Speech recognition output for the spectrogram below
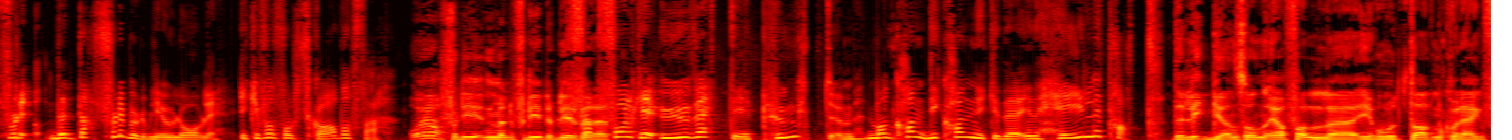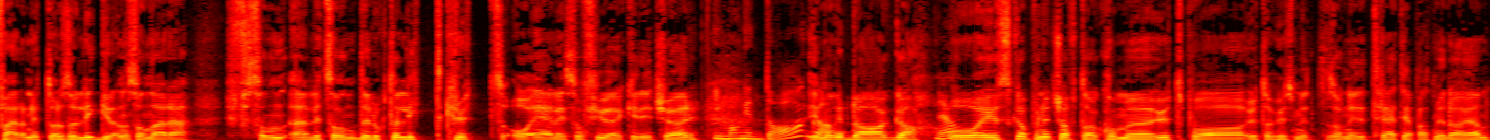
fordi, det er derfor det burde bli ulovlig. Ikke for at folk skader seg. Oh ja, fordi, men fordi det blir For at folk er uvettige. Punktum. Man kan, de kan ikke det i det hele tatt. Det ligger en sånn, iallfall i hovedstaden hvor jeg feirer nyttår, så ligger det en sånn der sånn, eh, sånn, Det lukter litt krutt og er liksom fyrverkerikjør. I mange dager. I mange dager. Ja. Og jeg husker på nyttårsaften komme ut, på, ut av huset mitt sånn i tretida på ettermiddagen,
